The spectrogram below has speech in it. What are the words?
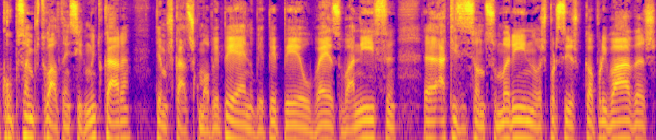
corrupção em Portugal tem sido muito cara. Temos casos como o BPN, o BPP, o BES, o BANIF, a aquisição de submarino, as parcerias privadas,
